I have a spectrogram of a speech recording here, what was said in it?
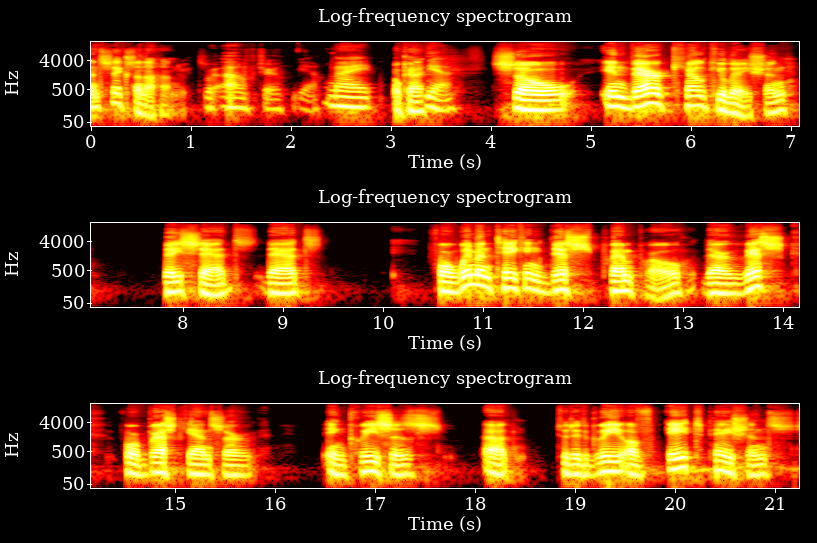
and 6 and 100. Oh, true. Yeah. right. Okay? Yeah. So in their calculation they said that for women taking this Prempro, their risk for breast cancer increases uh, to the degree of eight patients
